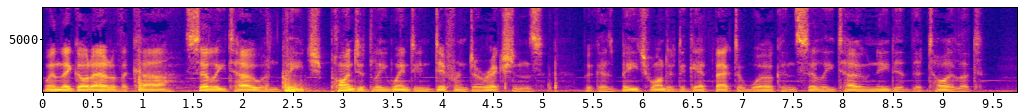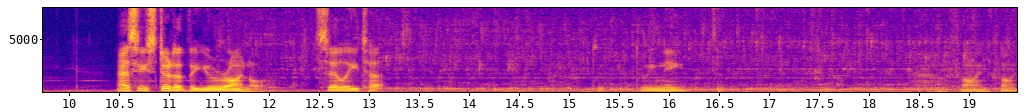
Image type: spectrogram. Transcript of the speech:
When they got out of the car, Sillytoe and Beach pointedly went in different directions because Beach wanted to get back to work and Sillytoe needed the toilet. As he stood at the urinal, Sillytoe. Do, do we need. To... Oh, fine, fine.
